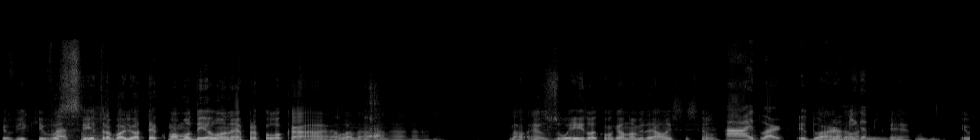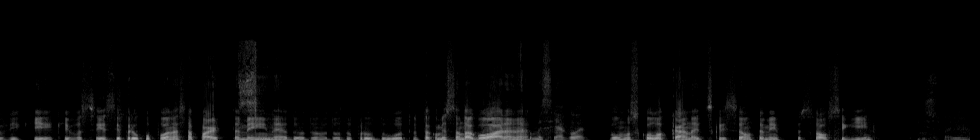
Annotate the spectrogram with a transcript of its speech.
Eu vi que você um- trabalhou até com uma modelo, né? Pra colocar ela na, na, na- é a Zoeila, como que é o nome dela? Esqueci Ah, Eduardo, Eduardo. uma amiga ela- minha. É, Uhum. eu vi que, que você se preocupou nessa parte também, Sim. né? Do, do, do, produto. Tá começando agora, né? Comecei agora. Vamos colocar na descrição também pro pessoal seguir. Isso aí.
